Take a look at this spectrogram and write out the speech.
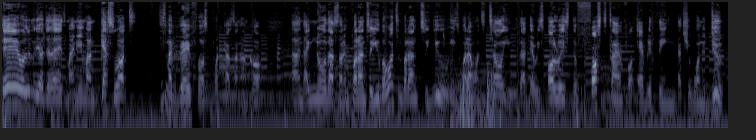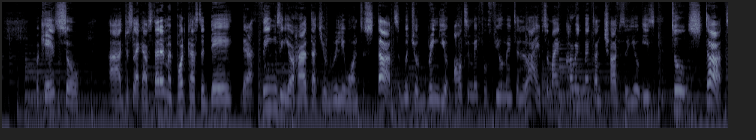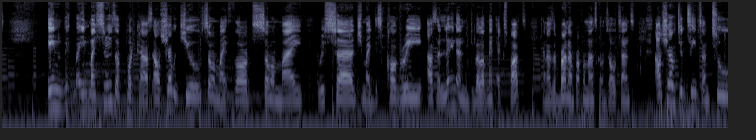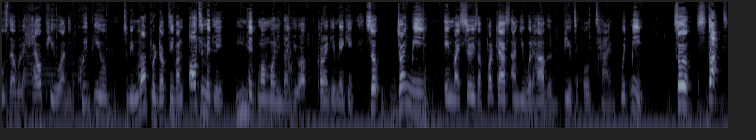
Hey, Olumide Ojele is my name, and guess what? This is my very first podcast on Anchor, and I know that's not important to you, but what's important to you is what I want to tell you that there is always the first time for everything that you want to do. Okay, so uh, just like I've started my podcast today, there are things in your heart that you really want to start, which will bring you ultimate fulfillment in life. So, my encouragement and charge to you is to start. In, the, in my series of podcasts, I'll share with you some of my thoughts, some of my research, my discovery as a learning and development expert and as a brand and performance consultant. I'll share with you tips and tools that will help you and equip you to be more productive and ultimately make more money than you are currently making. So, join me in my series of podcasts and you would have a beautiful time with me. So, start.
